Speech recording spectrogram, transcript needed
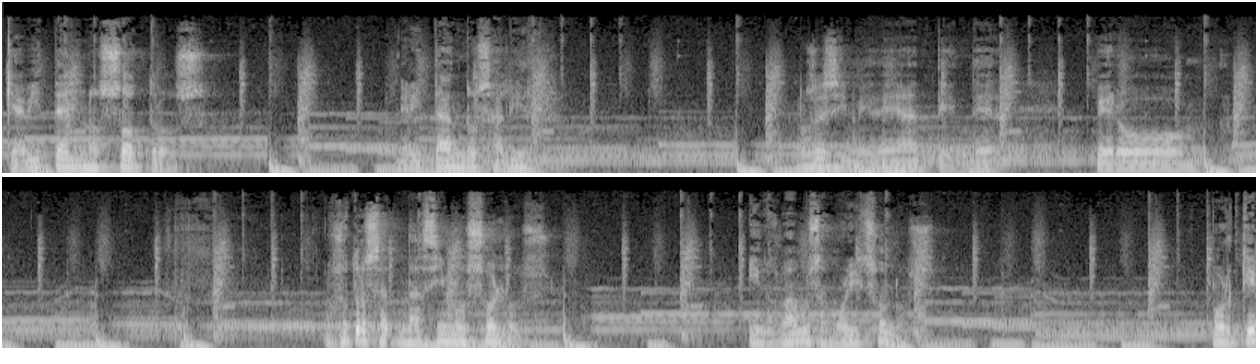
que habita en nosotros gritando salir. No sé si me dé a entender, pero nosotros nacimos solos y nos vamos a morir solos. ¿Por qué,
